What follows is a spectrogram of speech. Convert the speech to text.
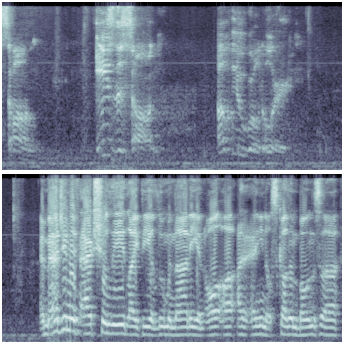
Song is the song of New World Order. Imagine if actually like the Illuminati and all uh, and you know Skull and Bones, uh,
